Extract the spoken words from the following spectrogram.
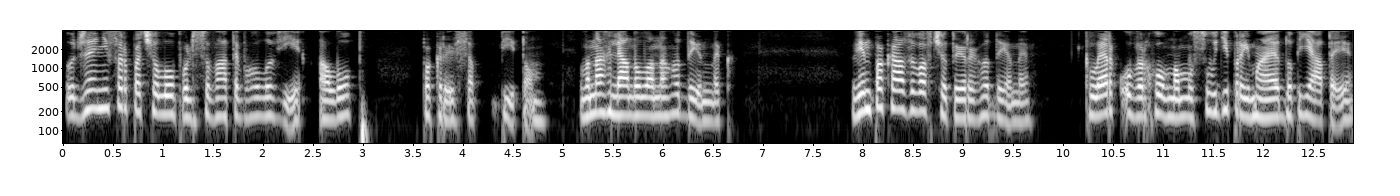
У Дженніфер почало пульсувати в голові, а лоб покрився пітом. Вона глянула на годинник. Він показував чотири години. Клерк у Верховному суді приймає до п'ятої.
